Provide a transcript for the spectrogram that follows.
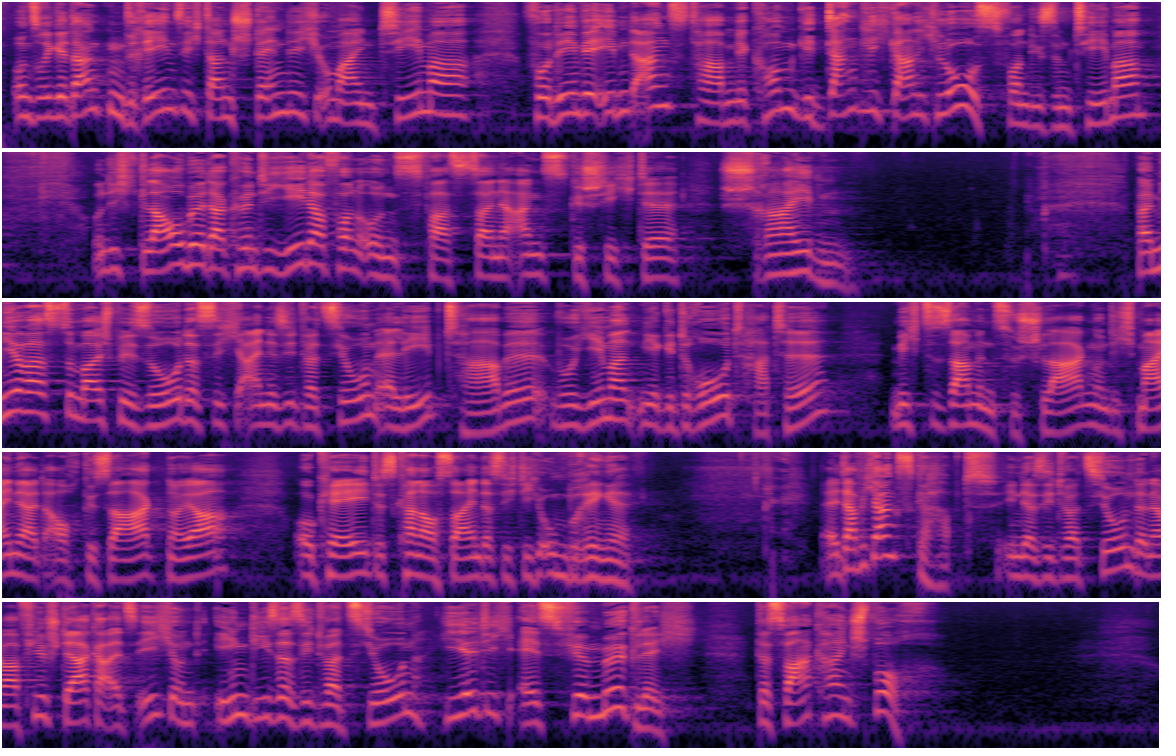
Unsere Gedanken drehen sich dann ständig um ein Thema, vor dem wir eben Angst haben. Wir kommen gedanklich gar nicht los von diesem Thema. Und ich glaube, da könnte jeder von uns fast seine Angstgeschichte schreiben. Bei mir war es zum Beispiel so, dass ich eine Situation erlebt habe, wo jemand mir gedroht hatte, mich zusammenzuschlagen. Und ich meine, er hat auch gesagt, naja, okay, das kann auch sein, dass ich dich umbringe. Äh, da habe ich Angst gehabt in der Situation, denn er war viel stärker als ich und in dieser Situation hielt ich es für möglich. Das war kein Spruch.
